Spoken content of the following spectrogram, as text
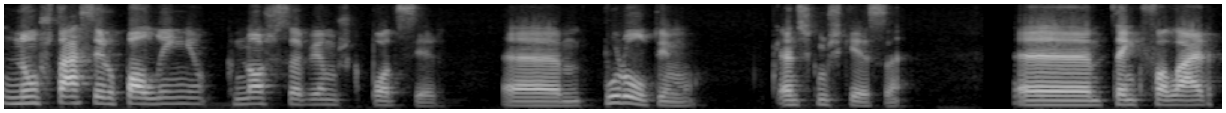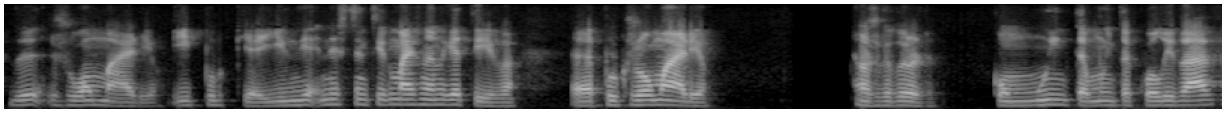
não está a ser o Paulinho que nós sabemos que pode ser. Uh, por último, antes que me esqueça, uh, tenho que falar de João Mário. E porquê? E neste sentido mais na negativa, uh, porque João Mário é um jogador com muita, muita qualidade,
